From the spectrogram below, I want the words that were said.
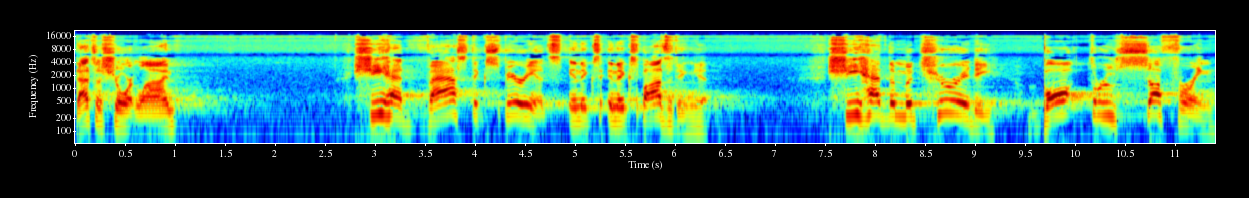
That's a short line. She had vast experience in, ex- in expositing it. She had the maturity bought through suffering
